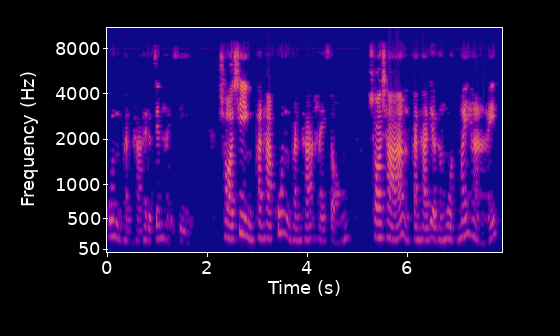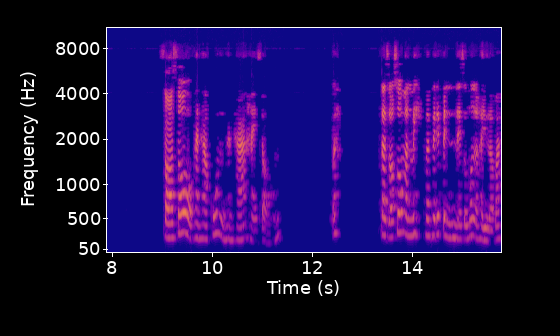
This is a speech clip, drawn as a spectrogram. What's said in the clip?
คู่หนึ่งพันธะไฮโดรเจนหายสี่ชอชิงพันธะคู่หนึ่งพันธะหายสอง ชอช้าง พันธะเดี่ยวทั้งหมดไม่หาย ซอโซ่ พันธะคู่หนึ่งพันธะหายสองแต่ซอโซ่มันไม่ มันไม่ได้เป็นไอโซเมอร์กับใครอยู่แล้วปะ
